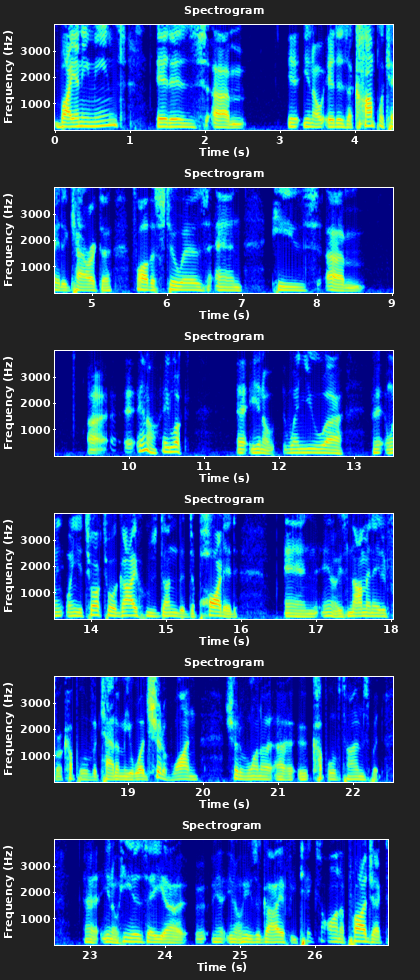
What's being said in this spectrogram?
by any means. It is, um, it, you know, it is a complicated character. Father Stu is, and he's, um, uh, you know, hey, look, you know, when you uh, when when you talk to a guy who's done The Departed, and you know, he's nominated for a couple of Academy Awards, should have won should have won a, a, couple of times, but uh, you know he is a uh, you know he's a guy. If he takes on a project,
